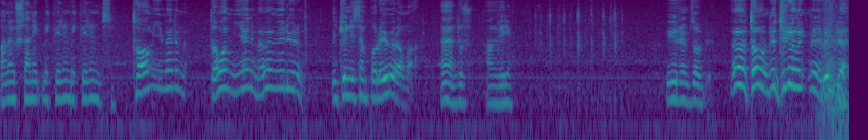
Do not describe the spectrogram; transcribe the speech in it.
bana üç tane ekmek verir ekmek verir misin? Tamam yeğenim. Tamam yeğenim hemen veriyorum. İlk önce sen parayı ver ama. He dur hemen vereyim. Buyur Remzi abi. He tamam götürüyorum ekmeği bekle.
